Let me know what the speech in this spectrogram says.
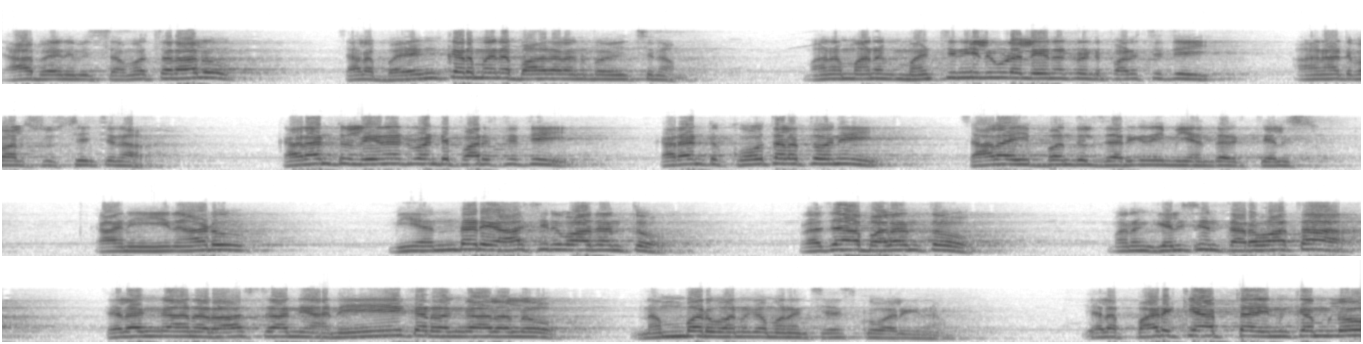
యాభై ఎనిమిది సంవత్సరాలు చాలా భయంకరమైన బాధలు అనుభవించినాం. మనం మనకు మంచినీళ్ళు కూడా లేనటువంటి పరిస్థితి ఆనాటి వాళ్ళు సృష్టించినారు. కరెంటు లేనటువంటి పరిస్థితి కరెంటు కోతలతోని చాలా ఇబ్బందులు జరిగినాయి మీ అందరికి తెలుసు. కానీ ఈనాడు మీ అందరి ఆశీర్వాదంతో ప్రజాబలంతో మనం గెలిచిన తర్వాత తెలంగాణ రాష్ట్రాన్ని అనేక రంగాలలో నంబర్ వన్గా మనం చేసుకోగలిగినాం. ఇలా పర్ క్యాపిటా ఇన్కంలో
